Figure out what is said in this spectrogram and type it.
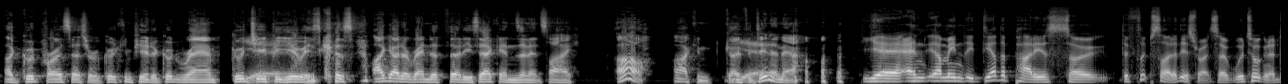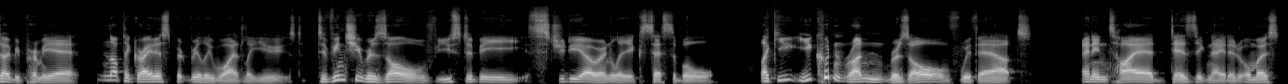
a good processor, a good computer, good RAM, good yeah. GPU is because I go to render 30 seconds and it's like, oh, I can go yeah. for dinner now. yeah. And I mean, the, the other part is so the flip side of this, right? So we're talking Adobe Premiere, not the greatest, but really widely used. DaVinci Resolve used to be studio only accessible. Like you, you couldn't run Resolve without an entire designated, almost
